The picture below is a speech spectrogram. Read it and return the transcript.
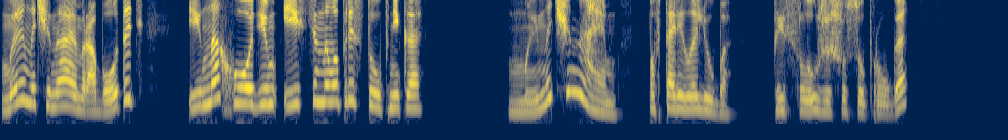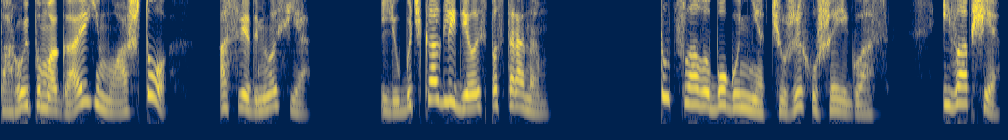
Мы начинаем работать и находим истинного преступника». «Мы начинаем», — повторила Люба. «Ты служишь у супруга?» «Порой помогаю ему, а что?» — осведомилась я. Любочка огляделась по сторонам. Тут, слава богу, нет чужих ушей и глаз. И вообще,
